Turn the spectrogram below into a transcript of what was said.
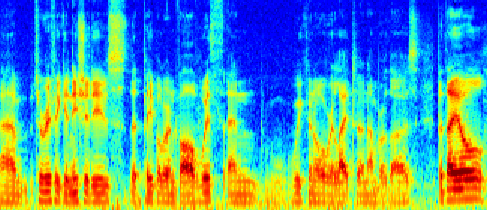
um, terrific initiatives that people are involved with, and we can all relate to a number of those. But they all,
